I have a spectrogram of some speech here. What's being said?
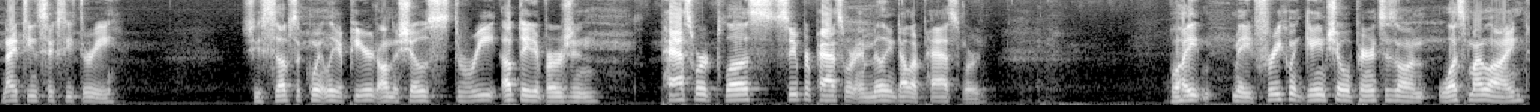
1963. She subsequently appeared on the show's three updated versions Password Plus, Super Password, and Million Dollar Password. White made frequent game show appearances on What's My Line,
